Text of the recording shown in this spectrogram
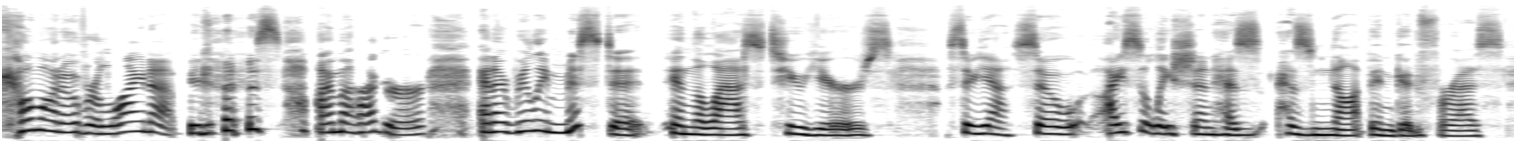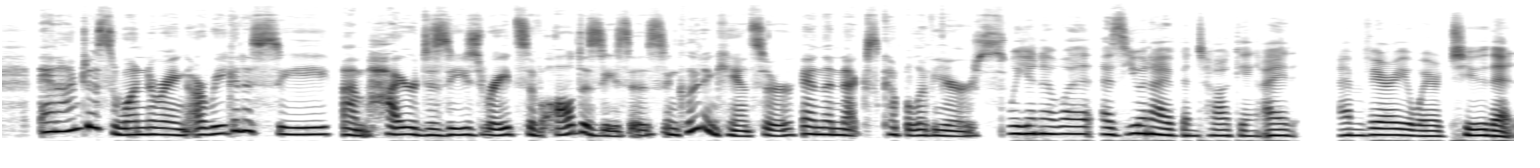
Come on over, line up because I'm a hugger and I really missed it in the last 2 years. So yeah, so isolation has has not been good for us. And I'm just wondering, are we going to see um, higher disease rates of all diseases, including cancer, in the next couple of years? Well, you know what? As you and I have been talking, I I'm very aware too that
